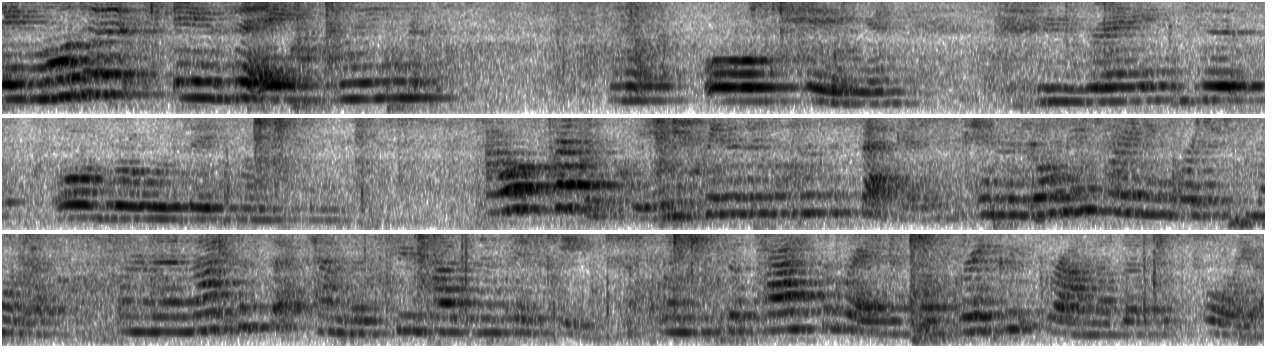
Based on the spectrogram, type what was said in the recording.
A monarch is a queen or king who reigns or rules a country. Our present queen, Queen Elizabeth II, became the longest reigning British monarch on the 9th of September 2015 when she surpassed the reign of her great-great-grandmother Victoria.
